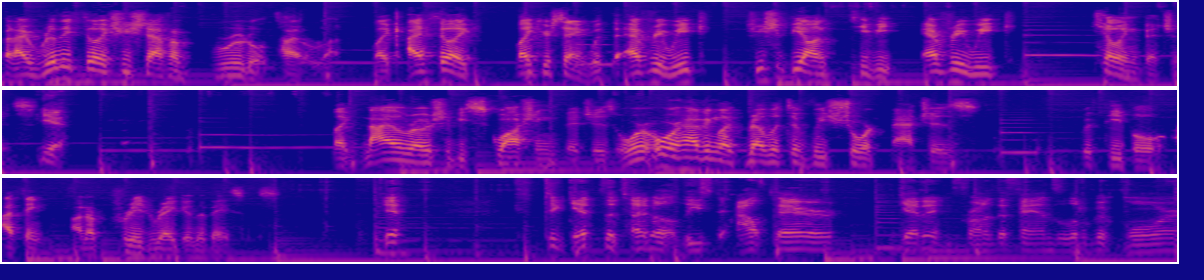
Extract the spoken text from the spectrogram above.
but I really feel like she should have a brutal title run. Like I feel like, like you're saying, with the every week, she should be on TV every week, killing bitches. Yeah. Like Nyla Rose should be squashing bitches, or or having like relatively short matches with people. I think on a pretty regular basis. Yeah. To get the title at least out there, get it in front of the fans a little bit more.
